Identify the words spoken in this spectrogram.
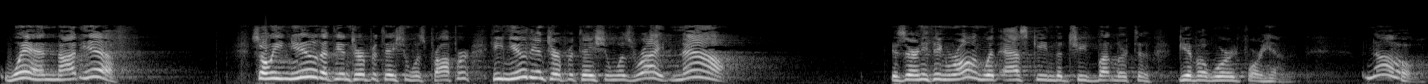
when, not if. So he knew that the interpretation was proper. He knew the interpretation was right. Now, is there anything wrong with asking the chief butler to give a word for him? No.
